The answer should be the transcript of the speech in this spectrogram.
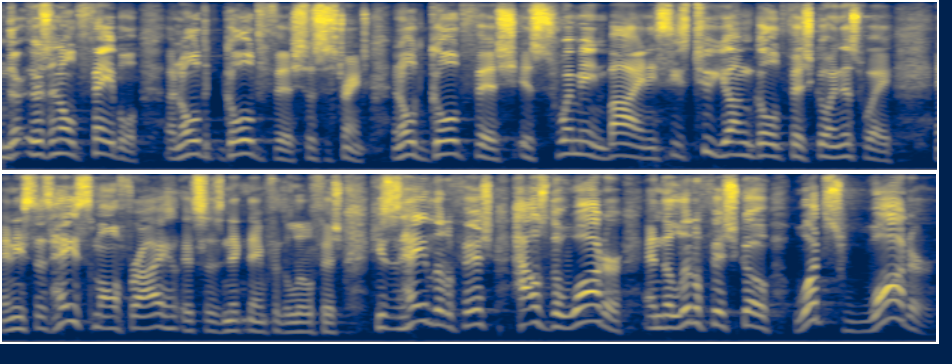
There, there's an old fable, an old goldfish, this is strange. An old goldfish is swimming by and he sees two young goldfish going this way. And he says, Hey, small fry, it's his nickname for the little fish. He says, Hey, little fish, how's the water? And the little fish go, What's water?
